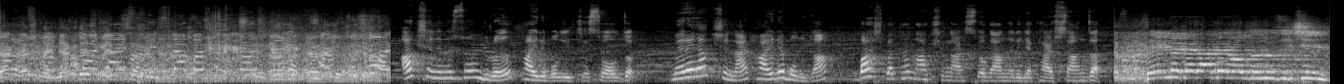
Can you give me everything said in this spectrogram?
Yaklaşmayın, yaklaşmayın. Akşener'in son durağı Hayrabolu ilçesi oldu. Meral Akşener Hayrabolu'da Başbakan Akşener sloganlarıyla karşılandı. Benimle beraber olduğunuz için,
